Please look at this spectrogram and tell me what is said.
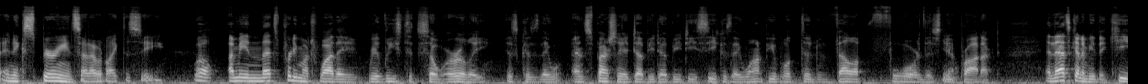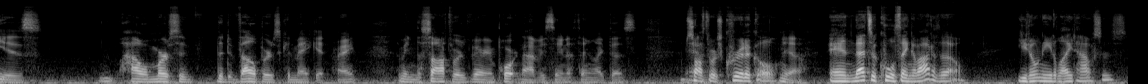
and experience that I would like to see. Well, I mean, that's pretty much why they released it so early, is because they, and especially at WWDC, because they want people to develop for this new Yeah. product, and that's going to be the key is how immersive the developers can make it, right? I mean, the software is very important, obviously, in a thing like this. Software is critical. Yeah, And that's a cool thing about it, though. You don't need lighthouses.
